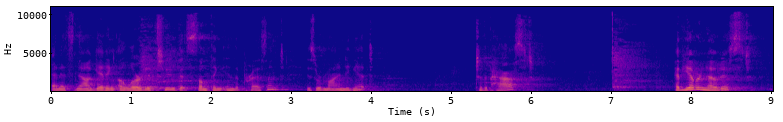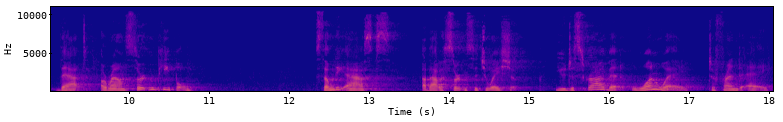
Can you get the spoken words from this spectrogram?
and it's now getting alerted to that something in the present is reminding it to the past. Have you ever noticed that around certain people, somebody asks about a certain situation? You describe it one way to friend A.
